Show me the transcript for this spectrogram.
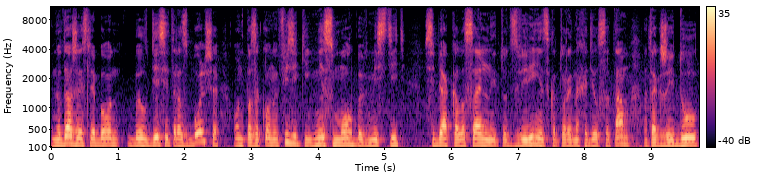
но даже если бы он был в 10 раз больше, он по законам физики не смог бы вместить в себя колоссальный тот зверинец, который находился там, а также еду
